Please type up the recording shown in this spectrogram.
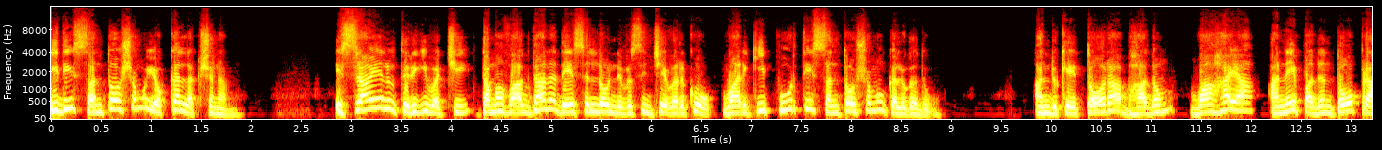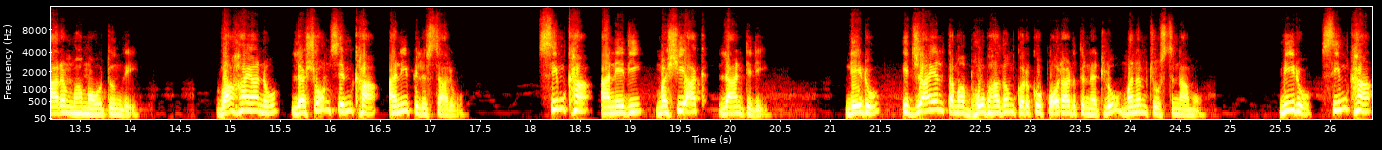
ఇది సంతోషము యొక్క లక్షణం. ఇస్రాయేలు తిరిగి వచ్చి తమ వాగ్దాన దేశంలో నివసించే వరకు వారికి పూర్తి సంతోషము కలుగదు. అందుకే తోరా భాగం వాహయ అనే పదంతో ప్రారంభమవుతుంది. వాహయాను లషోన్ సింఖా అని పిలుస్తారు. సింఖా అనేది మషియాక్ లాంటిది. నేడు ఇజ్రాయెల్ తమ భూభాగం కొరకు పోరాడుతున్నట్లు మనం చూస్తున్నాము. మీరు సింఖా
